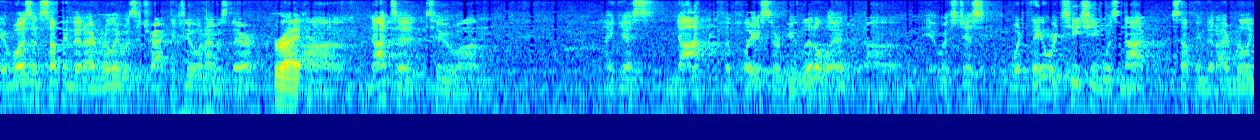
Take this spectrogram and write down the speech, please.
It wasn't something that I really was attracted to when I was there. Right. Um, not to, to um, I guess, knock the place or belittle it. Um, it was just what they were teaching was not something that I really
